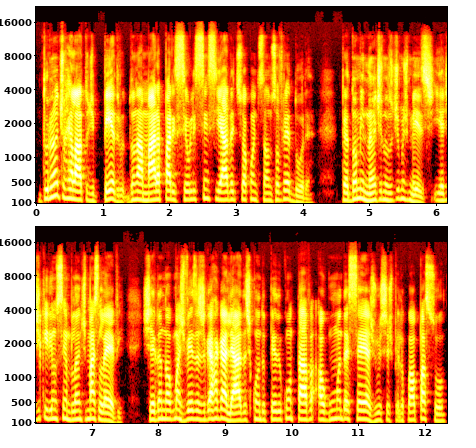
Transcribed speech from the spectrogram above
Durante o relato de Pedro, Dona Mara pareceu licenciada de sua condição de sofredora, predominante nos últimos meses, e adquiriu um semblante mais leve, chegando algumas vezes às gargalhadas quando Pedro contava alguma das saias justas pelo qual passou,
